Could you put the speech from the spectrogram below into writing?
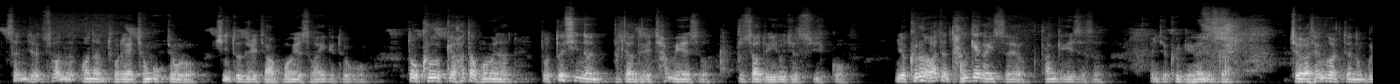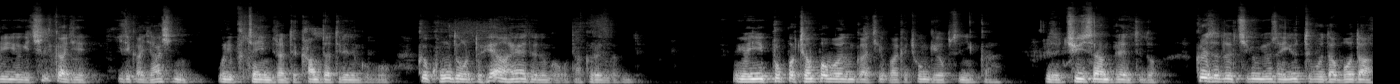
선, 이제 선하는 도량이 전국적으로 신도들이 다 모여서 하게 되고 또 그렇게 하다 보면은 또뜻 있는 불자들이 참여해서 불사도 이루어질 수 있고 이제 그런 하여튼 단계가 있어요. 단계가 있어서 이제 그게 하니까 제가 생각할 때는 우리 여기 7까지 이제까지 하신 우리 부처님들한테 감사드리는 거고 그 공덕을 또 회양해야 되는 거고 다 그런 겁니다. 그러니까 이 불법 전법은 같이 밖에 좋은 게 없으니까 그래서 주위 사람들한테도 그래서도 지금 요새 유튜브다 뭐다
